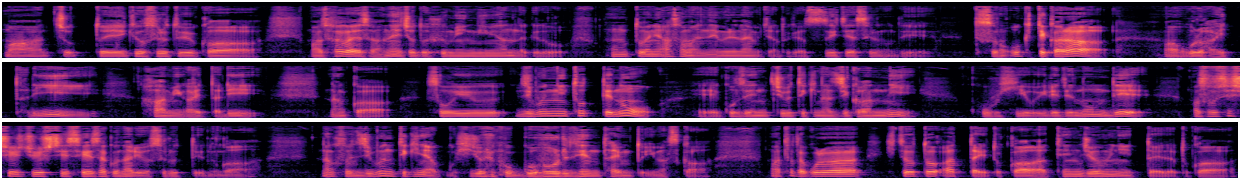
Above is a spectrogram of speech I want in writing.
まあちょっと影響するというか、まあただでさね、ちょっと不眠気味なんだけど、本当に朝まで眠れないみたいな時が続いたりするので、その起きてから、まあ、お風呂入ったり、歯磨いたり、なんかそういう自分にとってのえー、午前中的な時間にコーヒーを入れて飲んで、まあ、そして集中して制作なりをするっていうのが、なんかその自分的には非常にこうゴールデンタイムと言いますか。まあ、ただこれは人と会ったりとか、展示を見に行ったりだとか、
